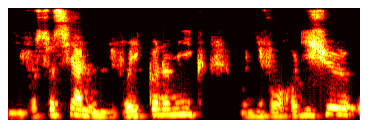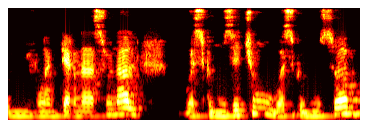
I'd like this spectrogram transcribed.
au niveau social, au niveau économique, au niveau religieux, au niveau international, où est-ce que nous étions, où est-ce que nous sommes?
